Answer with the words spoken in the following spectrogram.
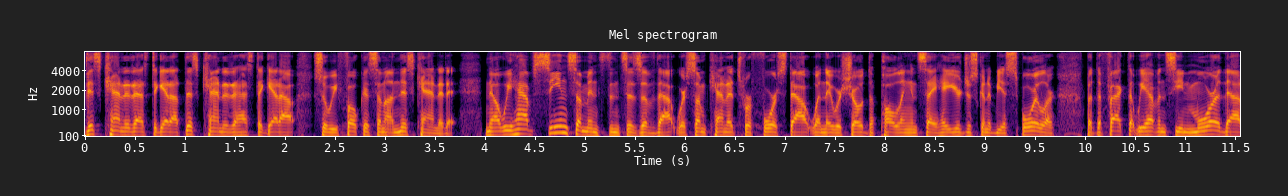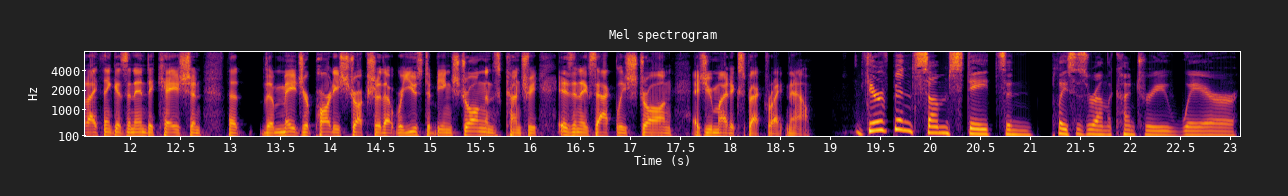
this candidate has to get out, this candidate has to get out, so we focus in on this candidate. Now, we have seen some instances of that where where some candidates were forced out when they were showed the polling and say, hey, you're just going to be a spoiler. But the fact that we haven't seen more of that, I think, is an indication that the major party structure that we're used to being strong in this country isn't exactly strong as you might expect right now. There have been some states and places around the country where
